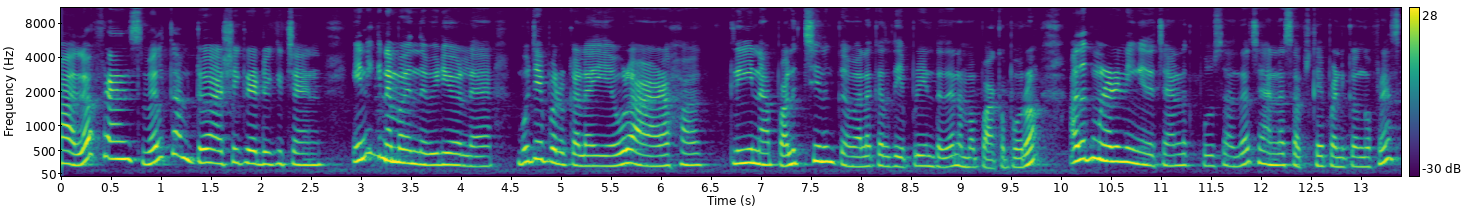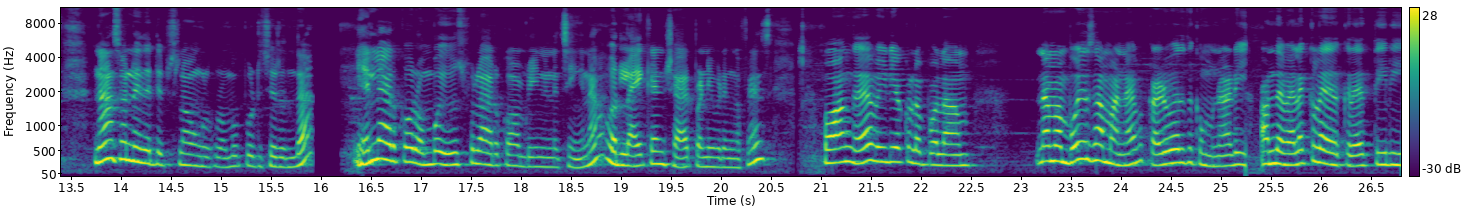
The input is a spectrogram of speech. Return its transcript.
Hello friends welcome to Ashi creative kitchen இன்றைக்கி நம்ம இந்த வீடியோவில் பூஜை பொருட்களை எவ்வளோ அழகாக க்ளீனாக பளிச்சுன்னு வளர்க்குறது எப்படின்றத நம்ம பார்க்க போகிறோம் அதுக்கு முன்னாடி நீங்கள் இந்த சேனலுக்கு புதுசாக இருந்தால் சேனலை சப்ஸ்கிரைப் பண்ணிக்கோங்க ஃப்ரெண்ட்ஸ் நான் சொன்ன இந்த டிப்ஸ்லாம் உங்களுக்கு ரொம்ப பிடிச்சிருந்தா எல்லாருக்கும் ரொம்ப யூஸ்ஃபுல்லாக இருக்கும் அப்படின்னு நினச்சிங்கன்னா ஒரு லைக் அண்ட் ஷேர் பண்ணி விடுங்க ஃப்ரெண்ட்ஸ் வாங்க வீடியோக்குள்ளே போகலாம் நம்ம பூஜை சாமானை கழுவுறதுக்கு முன்னாடி அந்த விளக்கில் இருக்கிற திரி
